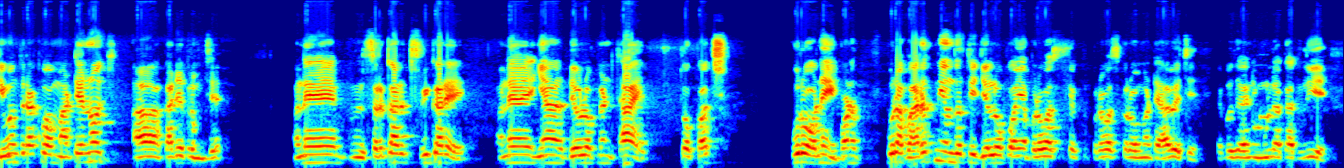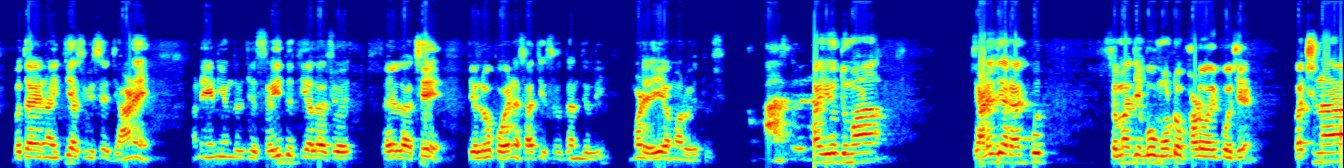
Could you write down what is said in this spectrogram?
જીવંત રાખવા માટેનો જ આ કાર્યક્રમ છે. અને સરકાર સ્વીકારે અને અહીંયા ડેવલપમેન્ટ થાય, તો કચ્છ પૂરો નહીં, પણ પૂરા ભારતની અંદરથી જે લોકો અહીંયા પ્રવાસ પ્રવાસ કરવા માટે આવે છે, એ બધા એની મુલાકાત લઈએ બધા એના ઇતિહાસ વિશે જાણે અને એની અંદર જે શહીદ થયેલા છે થયેલા છે, જે લોકો એને સાચી શ્રદ્ધાંજલિ મળે એ અમારો હેતુ છે. આ યુદ્ધમાં જાડેજા રાજપૂત સમાજે બહુ મોટો ફાળો આપ્યો છે. કચ્છના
